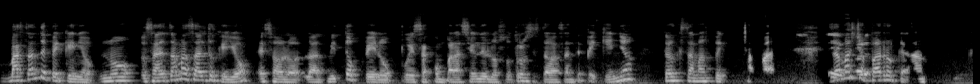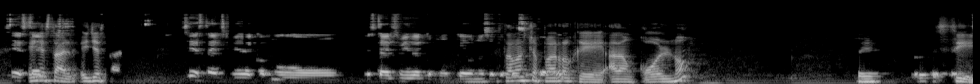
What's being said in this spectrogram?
bastante pequeño. No, o sea, está más alto que yo, eso lo, lo admito, pero pues a comparación de los otros está bastante pequeño. Creo que está más chaparro. Está más chaparro que Adam. Sí, Ella está, ella está. Sí, Styles mide como. Styles mide como que unos Está más 75. chaparro que Adam Cole, ¿no? Sí, Sí,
